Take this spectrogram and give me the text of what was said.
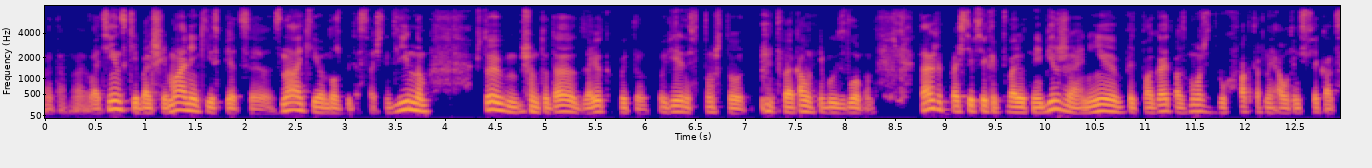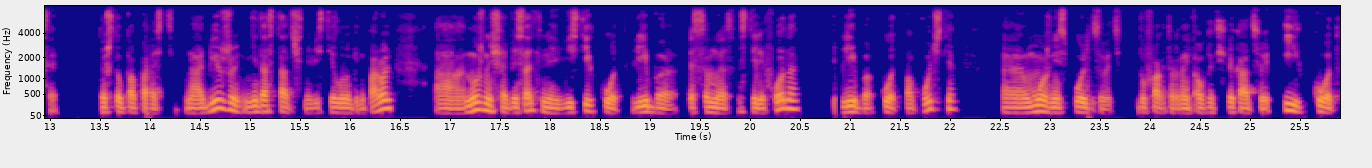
это, латинские, большие, маленькие, спецзнаки, он должен быть достаточно длинным, что, в общем-то, да, дает какую-то уверенность в том, что твой аккаунт не будет взломан. Также почти все криптовалютные биржи, они предполагают возможность двухфакторной аутентификации. То, чтобы попасть на биржу, недостаточно ввести логин, пароль, а нужно еще обязательно ввести код, либо смс с телефона, либо код по почте. Э, можно использовать двухфакторную аутентификацию и код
